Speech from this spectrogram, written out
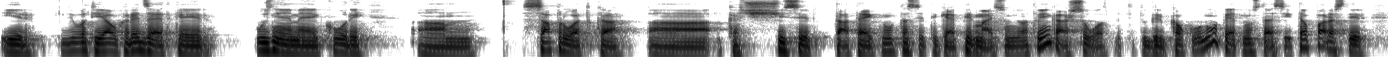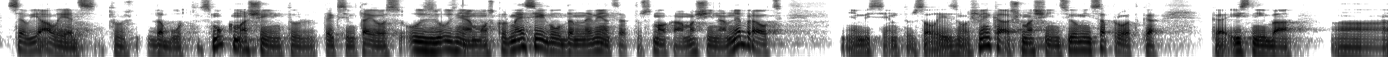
ir ļoti jauki redzēt, ka ir uzņēmēji, kuri uh, um, saprot, ka, uh, ka šis ir, teikt, nu, ir tikai pirmais un ļoti vienkāršs solis, bet, ja tu gribi kaut ko nopietnu uztaisīt, tev parasti ir sev jāliedz tur dabūt smuku mašīnu, tur, teiksim, tajos uz, uzņēmumos, kur mēs ieguldam, neviens ar smalkām mašīnām nebrauc. Viņiem visiem tur salīdzinoši vienkārši mašīnas, jo viņi saprot, ka, ka īstenībā uh,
